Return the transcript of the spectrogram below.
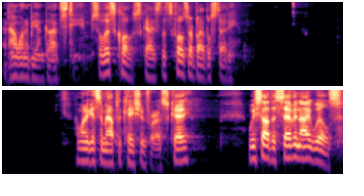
And I want to be on God's team. So let's close, guys. Let's close our Bible study. I want to get some application for us, okay? We saw the seven I wills,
